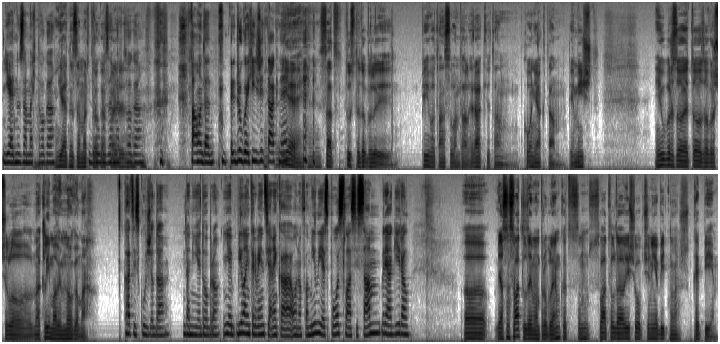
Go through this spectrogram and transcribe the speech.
Jednu za mrtvoga, Jednu za mrtvoga. drugu za pa- mrtvoga. pa onda pri drugoj hiži, tak ne? Je, sad tu ste dobili pivo, tam su vam dali rakiju, tam konjak, tam gemišt. I ubrzo je to završilo na klimavim nogama. Kad si skužil da, da nije dobro? Je bila intervencija neka ono familije s posla, si sam reagirao? Uh, ja sam shvatil da imam problem kad sam shvatil da više uopće nije bitno kaj pijem.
